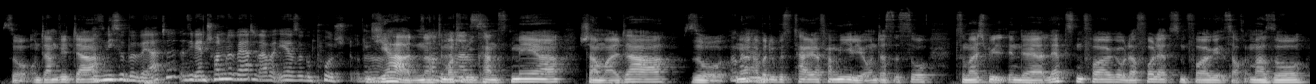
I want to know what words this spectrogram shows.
so, und dann wird da, also nicht so bewertet? Sie werden schon bewertet, aber eher so gepusht, oder? ja, Das nach dem Motto, anders. du kannst mehr, schau mal da, so, ne, Okay. aber du bist Teil der Familie und das ist so, zum Beispiel in der letzten Folge oder vorletzten Folge ist auch immer so,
